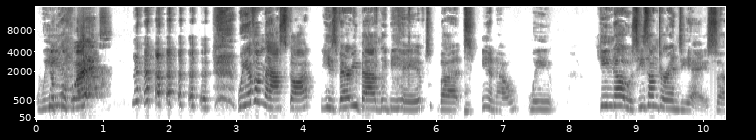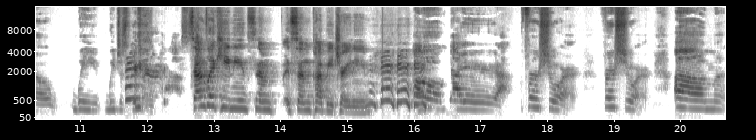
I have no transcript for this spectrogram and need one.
we what? we have a mascot. He's very badly behaved, but you know, we he knows he's under NDA, so we we just give him a pass. Sounds like he needs some some puppy training. oh yeah, yeah, yeah, yeah, for sure, for sure. Um,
